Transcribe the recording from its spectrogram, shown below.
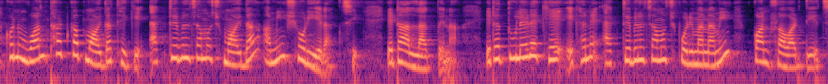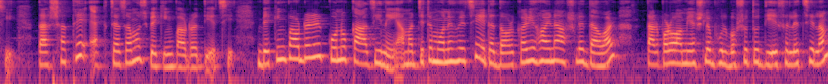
এখন ওয়ান থার্ড কাপ ময়দা থেকে এক টেবিল চামচ ময়দা আমি সরিয়ে রাখছি। এটা আর লাগবে না। এটা তুলে রেখে এখানে এক টেবিল চামচ পরিমাণ আমি কর্নফ্লাওয়ার দিয়েছি। তার সাথে এক চা চামচ বেকিং পাউডার দিয়েছি। বেকিং পাউডারের কোনো কাজই নেই। আমার যেটা মনে হয়েছে, এটা দরকারই হয় না আসলে দেওয়ার। তারপরেও আমি আসলে ভুলবশত দিয়ে ফেলেছিলাম।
